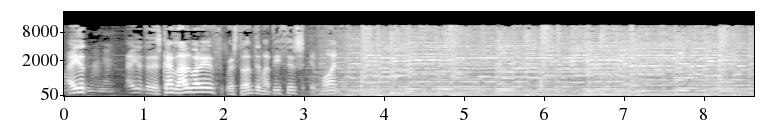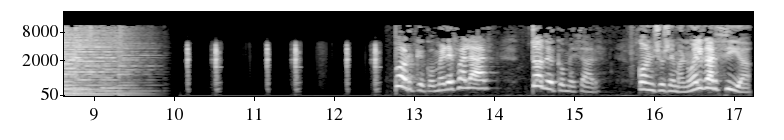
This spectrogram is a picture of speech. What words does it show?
Boa aí, semana. aí o tedes Carla Álvarez, restaurante Matices en Moaña. Porque comer e falar, todo é comezar. Con Xosé Manuel García.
